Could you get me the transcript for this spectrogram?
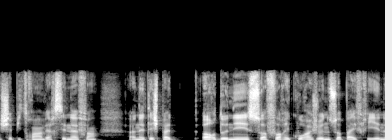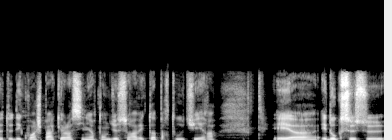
chapitre 1 verset 9. Hein, N'étais-je pas ordonné, sois fort et courageux, ne sois pas effrayé, ne te décourage pas, que le Seigneur ton Dieu sera avec toi partout où tu iras. Et, donc ce,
